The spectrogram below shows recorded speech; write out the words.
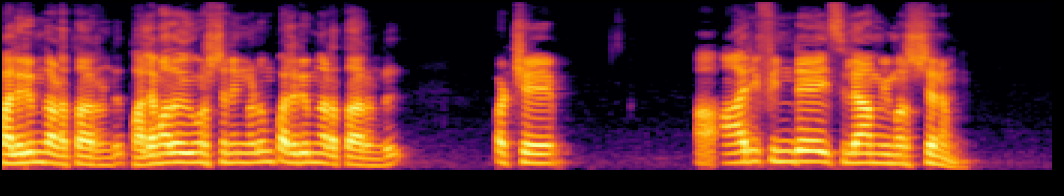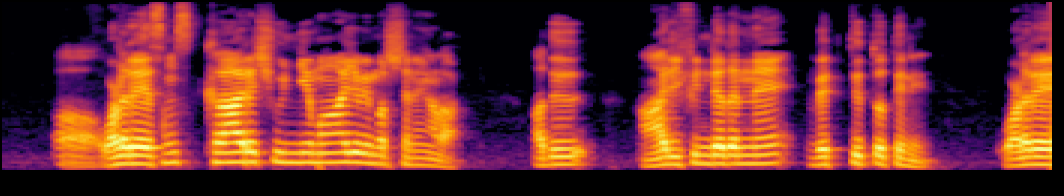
പലരും നടത്താറുണ്ട്. പല മതവിമർശനങ്ങളും പലരും നടത്താറുണ്ട്. പക്ഷേ ആരിഫിന്റെ ഇസ്ലാം വിമർശനം വളരെ സംസ്കാരശൂന്യമായ വിമർശനങ്ങളാണ്. അത് ആരിഫിന്റെ തന്നെ വ്യക്തിത്വത്തിന് വളരെ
